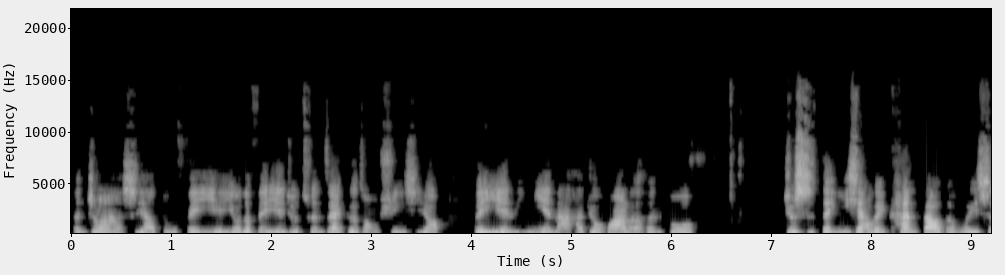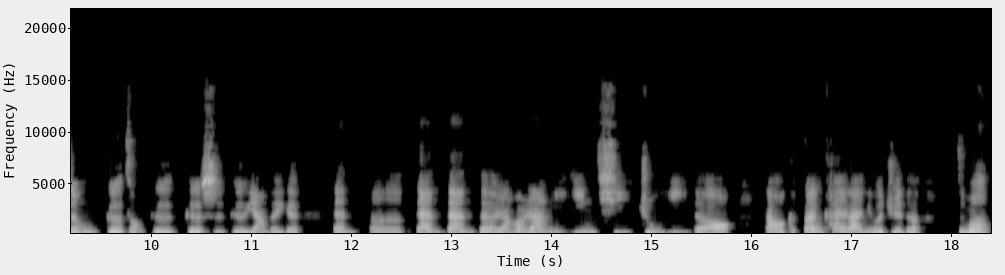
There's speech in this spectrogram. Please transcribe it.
很重要的是要读扉页，有的扉页就存在各种讯息哦。扉页里面呐、啊，它就画了很多，就是等一下会看到的微生物，各种各各式各样的一个淡呃淡淡的，然后让你引起注意的哦。然后翻开来，你会觉得怎么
